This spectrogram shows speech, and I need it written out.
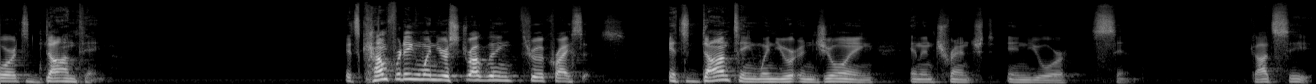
or it's daunting. It's comforting when you're struggling through a crisis. It's daunting when you're enjoying and entrenched in your sin. God sees.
